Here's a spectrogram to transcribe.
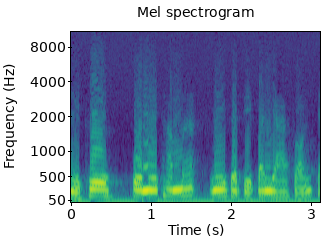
นี่คือผู้มีธรรมะ มีสติปัญญาสอนใจ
